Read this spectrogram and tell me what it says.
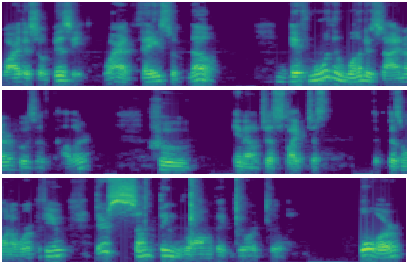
why are they so busy? Why are they so no? If more than one designer who's of color, who, you know, just like just doesn't want to work with you, there's something wrong that you're doing, or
